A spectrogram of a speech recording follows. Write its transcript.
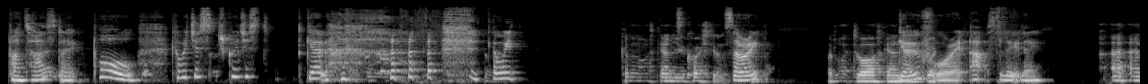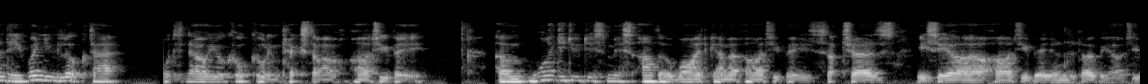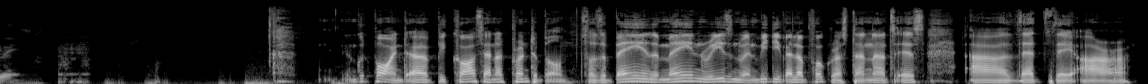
Fantastic. Paul, can we just, can we just go, can we? Can I ask Andy a question? Sorry. I'd like to ask Andy. Go for it, absolutely. Andy, when you looked at what is now you're calling textile RGB, um, why did you dismiss other wide gamut RGBs such as ECI RGB and Adobe RGB? Good point. Uh, because they're not printable. So the main the main reason when we develop Fogra standards is uh, that they are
